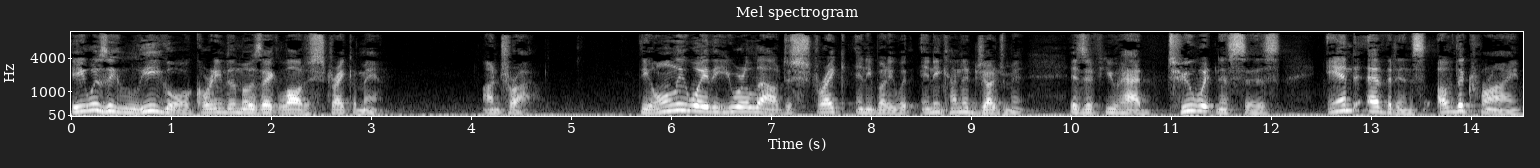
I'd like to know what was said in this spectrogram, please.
It was illegal, according to the Mosaic law, to strike a man on trial. The only way that you were allowed to strike anybody with any kind of judgment is if you had two witnesses and evidence of the crime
